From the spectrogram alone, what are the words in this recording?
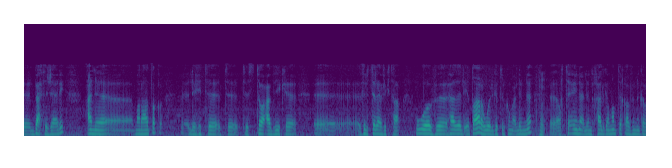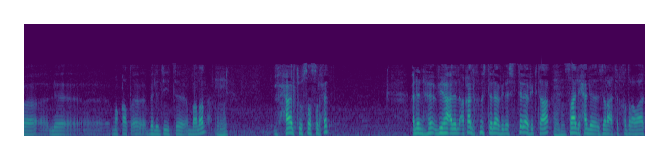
البحث جاري عن مناطق اللي هي تستوعب ذيك 3000 هكتار. هو في هذا الإطار هو اللي قلت لكم أعلنا ارتئينا لأن خالقة منطقة في نقرة لمقاطع بلدية مبلل. في حال توصل صلحت. على فيها على الأقل 5000 إلى 6000 هكتار صالحة لزراعة الخضروات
